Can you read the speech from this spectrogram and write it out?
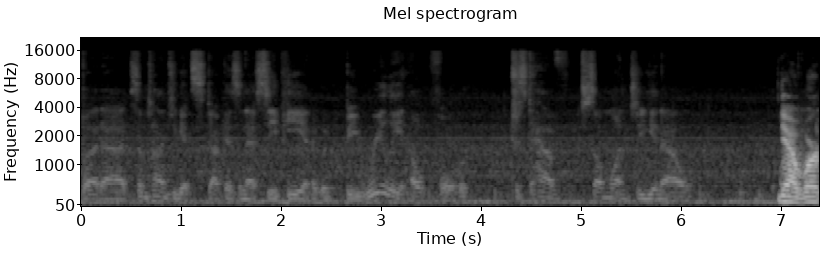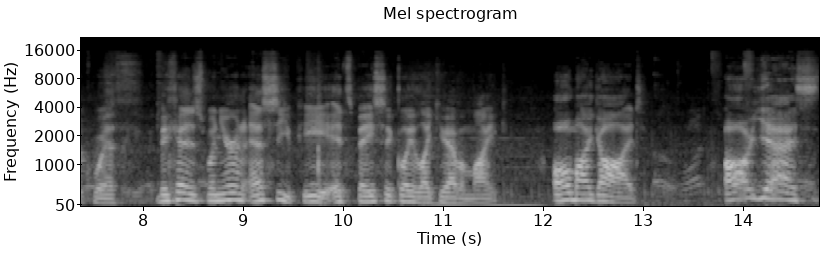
but uh, sometimes you get stuck as an SCP, and it would be really helpful just to have someone to you know Yeah, work with. Because when you're an SCP, it's basically like you have a mic. Oh my god. Oh, Oh yes!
